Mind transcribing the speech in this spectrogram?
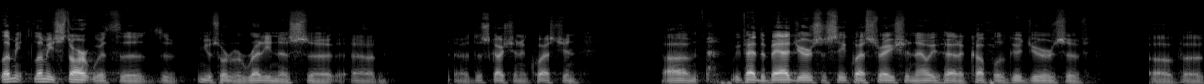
Let me, let me start with the, the, you know, sort of a readiness uh, uh, uh, discussion and question. Um, We've had the bad years of sequestration, now we've had a couple of good years of, of, uh,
